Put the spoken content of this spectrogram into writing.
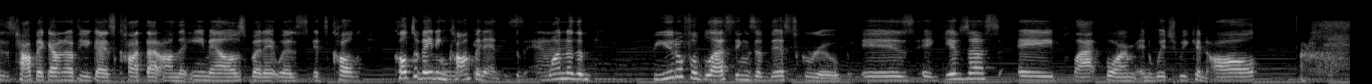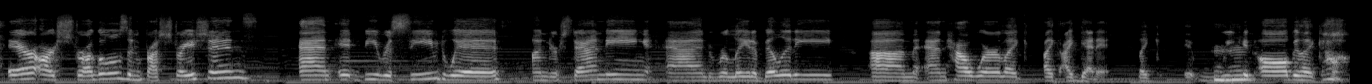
today's topic, I don't know if you guys caught that on the emails, but it was it's called cultivating oh, confidence. One of the beautiful blessings of this group is it gives us a platform in which we can all air our struggles and frustrations and it be received with understanding and relatability um, and how we're like like i get it like it, mm-hmm. we can all be like oh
